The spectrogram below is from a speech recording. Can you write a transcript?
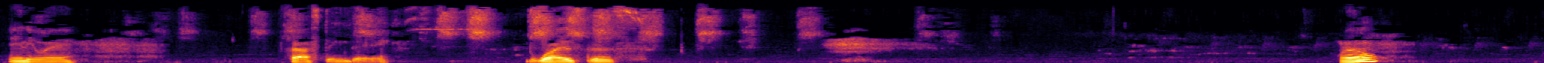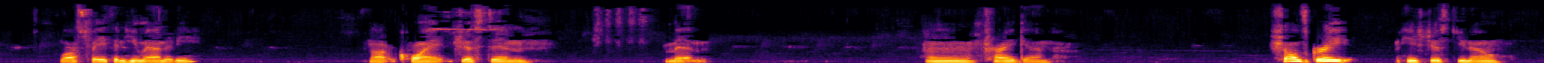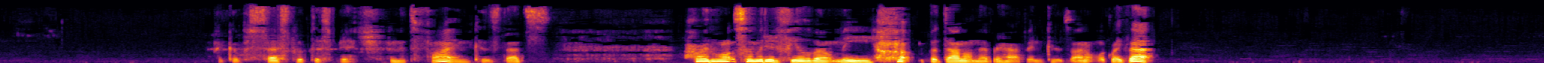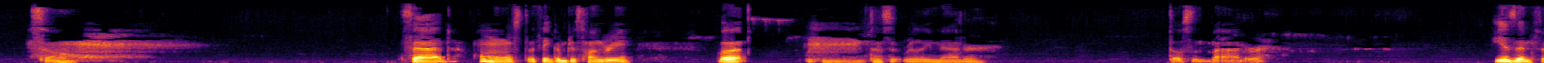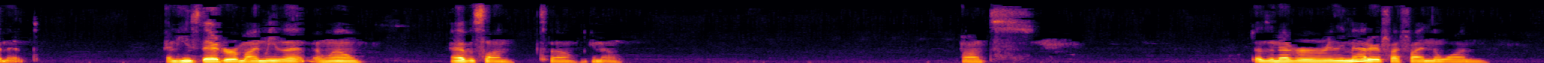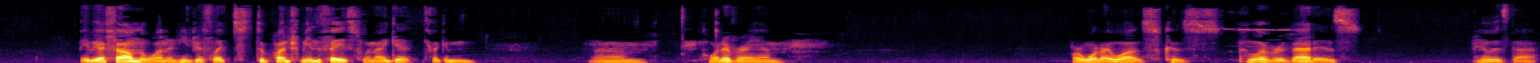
Anyway, fasting day. Why is this? Well, lost faith in humanity. Not quite, just in men. Uh, try again. Shaw's great. He's just, you know, like obsessed with this bitch. And it's fine, because that's how I'd want somebody to feel about me. but that'll never happen, because I don't look like that. So. Sad? Almost. I think I'm just hungry. But. Doesn't really matter. Doesn't matter. He is infinite. And he's there to remind me that, well, I have a son. So, you know. That's doesn't ever really matter if I find the one. Maybe I found the one and he just likes to punch me in the face when I get fucking um whatever I am. Or what I was, cause whoever that is, who is that?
